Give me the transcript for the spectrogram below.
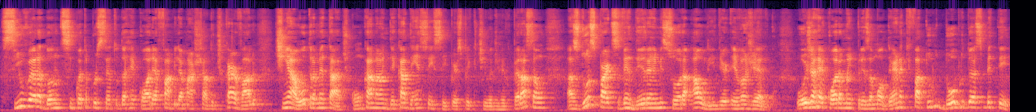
Silvio era dono de 50% da Record e a família Machado de Carvalho tinha a outra metade. Com o canal em decadência e sem perspectiva de recuperação, as duas partes venderam a emissora ao líder evangélico. Hoje a Record é uma empresa moderna que fatura o dobro do SBT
